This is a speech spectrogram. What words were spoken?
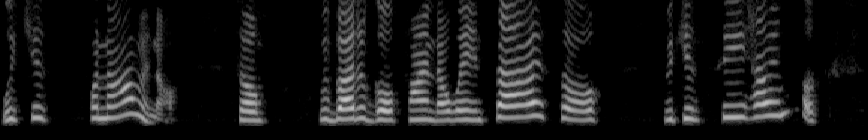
which is phenomenal. So we're about to go find our way inside so we can see how it looks.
